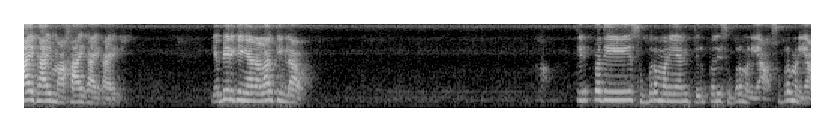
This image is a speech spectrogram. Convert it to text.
ஹாய் ஹாய்மா ஹாய் ஹாய் ஹாய் எப்படி இருக்கீங்க? நல்லா இருக்கீங்களா? திருப்பதி சுப்பிரமணியன் திருப்பதி சுப்பிரமணியா? சுப்பிரமணியா?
